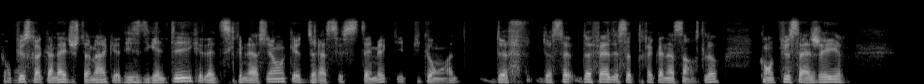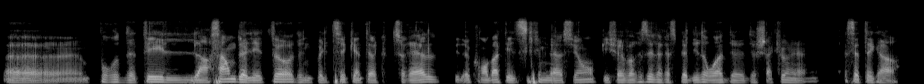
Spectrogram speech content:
qu'on puisse reconnaître justement qu'il y a des inégalités, qu'il y a de la discrimination, qu'il y a du racisme systémique, et puis qu'on, de, de, de faire de cette reconnaissance-là, qu'on puisse agir euh, pour doter l'ensemble de l'État d'une politique interculturelle, puis de combattre les discriminations, puis favoriser le respect des droits de, chacun à cet égard.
